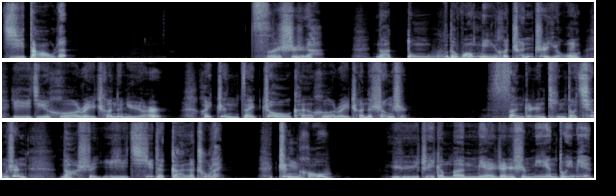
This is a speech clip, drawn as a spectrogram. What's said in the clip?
击倒了。此时啊，那东屋的王敏和陈志勇以及贺瑞成的女儿，还正在照看贺瑞成的伤势。三个人听到枪声，那是一齐的赶了出来，正好与这个门面人是面对面。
